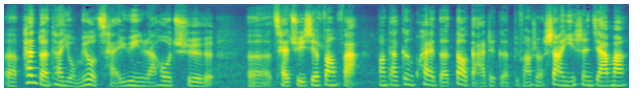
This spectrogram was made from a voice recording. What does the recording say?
呃判断他有没有财运，然后去呃采取一些方法。帮他更快的到达这个，比方说上亿身家吗？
